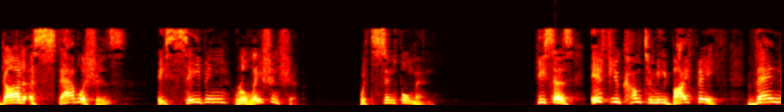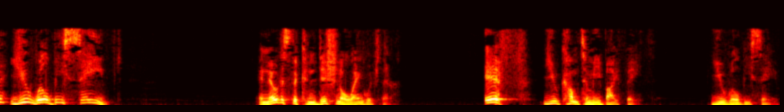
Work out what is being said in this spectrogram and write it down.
God establishes a saving relationship with sinful men. He says, if you come to me by faith, then you will be saved. And notice the conditional language there. If you come to me by faith, you will be saved.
